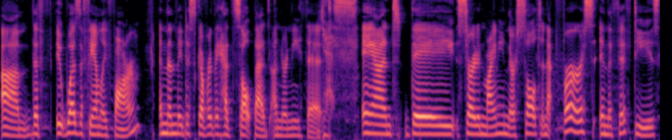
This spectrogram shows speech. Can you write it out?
Um, the f- it was a family farm, and then they discovered they had salt beds underneath it. Yes. and they started mining their salt. And at first, in the fifties,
